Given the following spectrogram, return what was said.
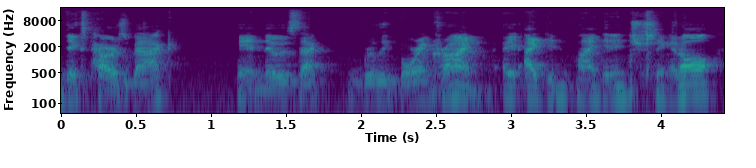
Nick's powers back, and there was that really boring crime. I, I didn't find it interesting at all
